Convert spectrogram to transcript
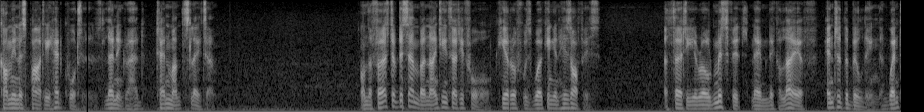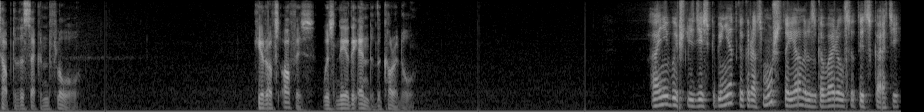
Communist Party headquarters, Leningrad, 10 months later. On the 1st of December 1934, Kirov was working in his office. A 30-year-old misfit named Nikolaev entered the building and went up to the second floor. Kirov's office was near the end of the corridor. Они вышли здесь в кабинет, как раз муж стоял и разговаривал с этой Скатей.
